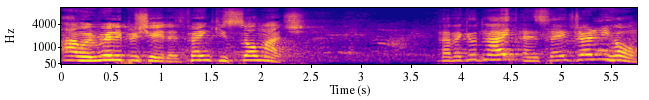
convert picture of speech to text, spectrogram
I would really appreciate it. Thank you so much. Have a good night and safe journey home.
